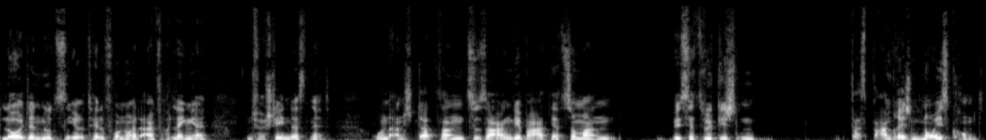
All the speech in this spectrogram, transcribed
Leute nutzen ihre Telefone halt einfach länger und verstehen das nicht. Und anstatt dann zu sagen, wir warten jetzt nochmal, bis jetzt wirklich ein was bahnbrechend Neues kommt.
